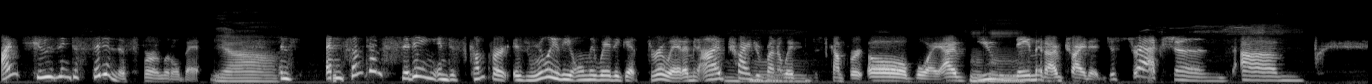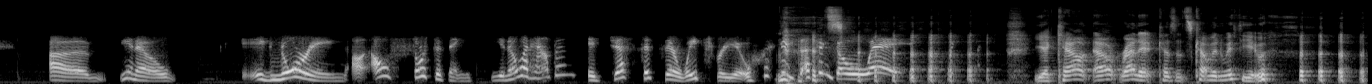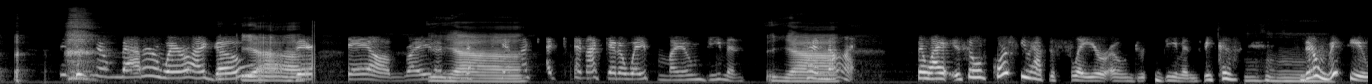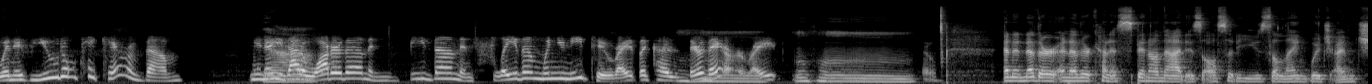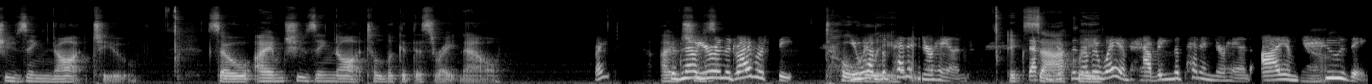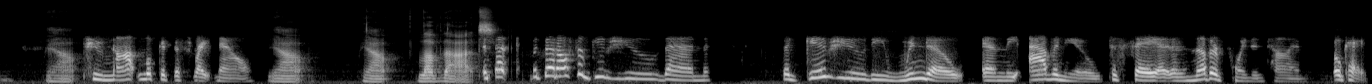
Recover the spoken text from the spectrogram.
I'm choosing to sit in this for a little bit. yeah. And and sometimes sitting in discomfort is really the only way to get through it. I mean, I've tried to run away Mhm. from discomfort. Oh boy, I've you Mhm. name it, I've tried it. Distractions, um, um, you know, ignoring all, all sorts of things. You know what happens? It just sits there, waits for you. it doesn't go away. you can't outrun it because it's coming with you. Because no matter where I go, yeah. there I am. Right? I, mean, Yeah. I, cannot, I cannot get away from my own demons. Yeah. I cannot. So I so of course you have to slay your own d- demons because Mhm. they're with you, and if you don't take care of them, you know you got to water them and feed them and slay them when you need to, right? Because they're there, Mhm. right? hmm So- And another another kind of spin on that is also to use the language I'm choosing not to. So I'm choosing not to look at this right now. Right. Because now choos- you're in the driver's seat. totally You have the pen in your hand. That's exactly just another way of having the pen in your hand. I am Yeah. choosing Yeah, to not look at this right now. yeah, yeah. Love that. But that, but that also gives you then, that gives you the window and the avenue to say at another point in time, okay,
